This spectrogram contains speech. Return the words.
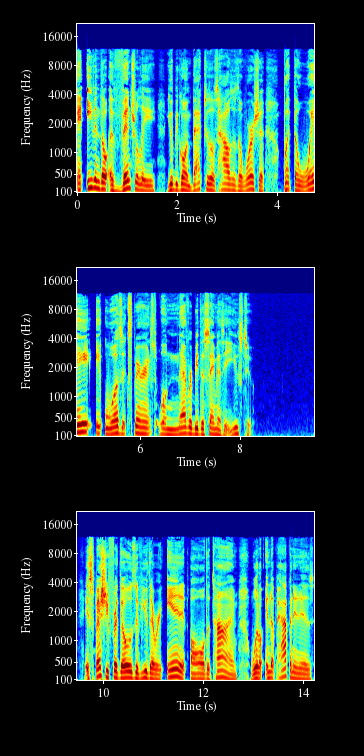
And even though eventually you'll be going back to those houses of worship, but the way it was experienced will never be the same as it used to. Especially for those of you that were in it all the time, what'll end up happening is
